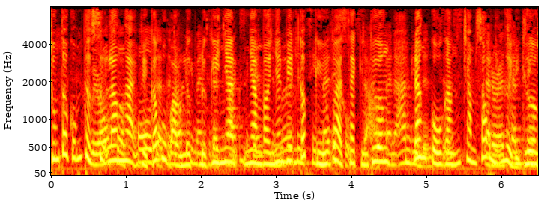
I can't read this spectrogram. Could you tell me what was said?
Chúng tôi cũng thực sự lo ngại về các vụ bạo lực được ghi nhận nhằm vào nhân viên cấp cứu và xe cứu thương đang cố gắng chăm sóc những người bị thương.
